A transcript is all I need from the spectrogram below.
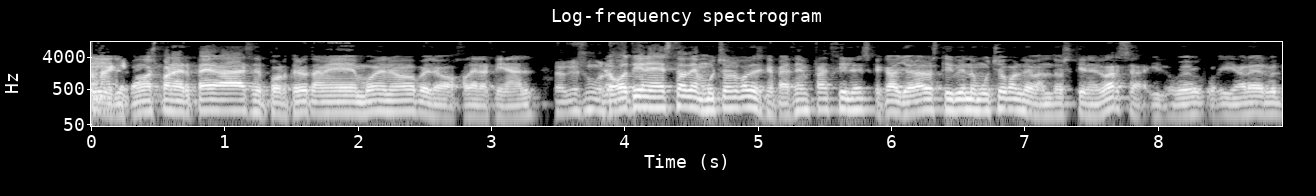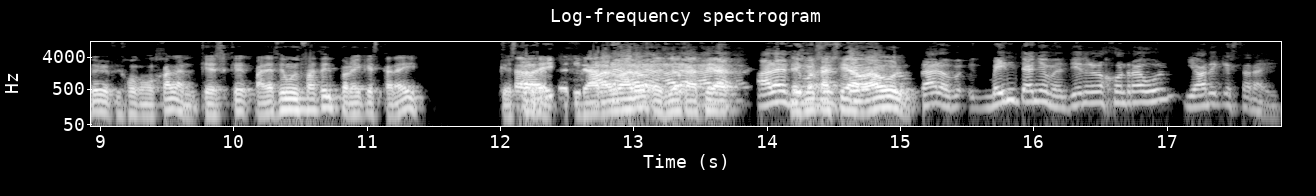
Sí, le podemos poner pegas, el portero también bueno, pero joder, al final. Pero que es un Luego tiene esto de muchos goles que parecen fáciles, que claro, yo ahora lo estoy viendo mucho con Lewandowski en el Barça, y lo veo, y ahora de repente me fijo con Haaland, que es que parece muy fácil, pero hay que estar ahí. Que Estar ahí. tirar Ahora- Álvaro ahora- es lo que ahora- hacía, ahora- ahora es lo decimos que hacía esto, Raúl. Claro, 20 años metiéndonos con Raúl y ahora hay que estar ahí.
